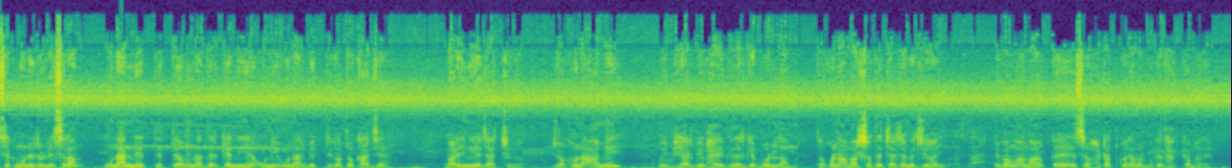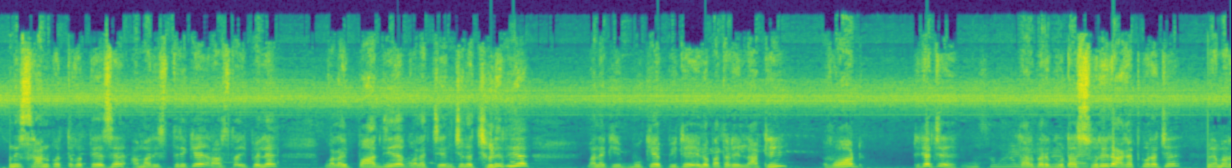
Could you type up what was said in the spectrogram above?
শেখ মনিরুল ইসলাম ওনার নেতৃত্বে ওনাদেরকে নিয়ে উনি ওনার ব্যক্তিগত কাজে বাড়ি নিয়ে যাচ্ছিল। যখন আমি ওই ভিআরপি ভাইদেরকে বললাম তখন আমার সাথে চেঁচামেচি হয় এবং আমাকে এসে হঠাৎ করে আমার বুকে ধাক্কা মারে। উনি স্নান করতে করতে এসে আমার স্ত্রীকে রাস্তায় ফেলে গলায় পা দিয়ে গলার চেন ছিল ছেড়ে দিয়ে মানে কি, বুকে, পিঠে এলো পাতাড়ি লাঠি, রড, ঠিক আছে? তারপরে গোটা শরীরে আঘাত করেছে। আমি আমার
